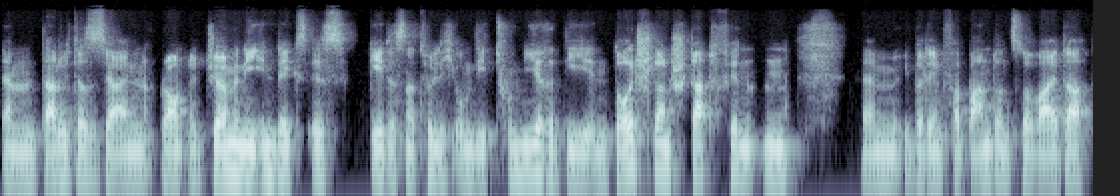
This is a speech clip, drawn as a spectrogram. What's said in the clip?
Ähm, dadurch, dass es ja ein Roundnet Germany Index ist, geht es natürlich um die Turniere, die in Deutschland stattfinden, ähm, über den Verband und so weiter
